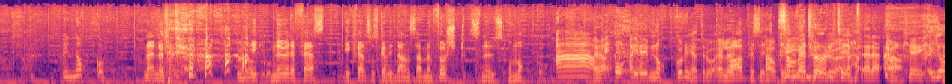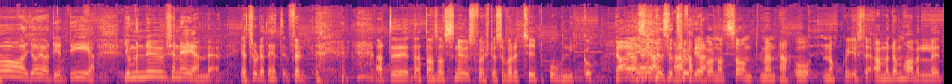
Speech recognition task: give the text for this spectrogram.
Unocco. Nej, nu, I, nu är det fest. Ikväll så ska vi dansa, men först snus och Nocco. Ah, det- och, är det Nocco du heter då? Eller? Ja, precis, Ah, precis. Som Red Bull typ är det. Ja. Okej, ja, ja, ja, det är det. Jo, men nu känner jag igen det. Jag trodde att det hette, för att, eh, att de sa snus först och så var det typ Onico. Ja, ja, ja, ja. Så Jag trodde jag fattar. var något sånt. Men, Ja. Och Nocco, just det. Ja, men de har väl eh,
